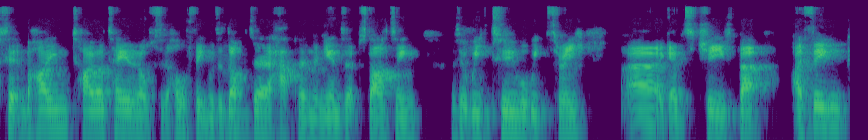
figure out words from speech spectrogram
sitting behind Tyrod Taylor, and obviously the whole thing with the mm. doctor happened, and he ends up starting. Was it week two or week three uh, against the Chiefs? But I think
